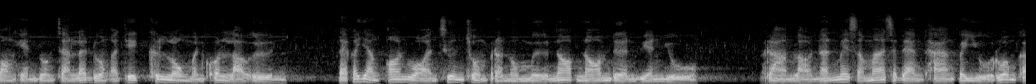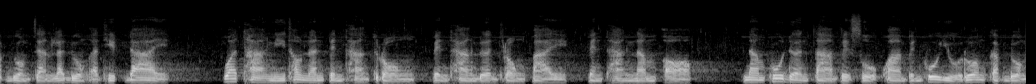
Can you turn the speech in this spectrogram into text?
มองเห็นดวงจันทร์และดวงอาทิตย์ขึ้นลงเหมือนคนเหล่าอื่น แต่ก็ยังอ้อนวอนชื่นชมประนมมือนอบน้อมเดินเวียนอยู่ รามเหล่านั้นไม่สามารถแสดงทางไปอยู่ร่วมกับดวงจันทร์และดวงอาทิตย์ได้ ว่าทางนี้เท่านั้นเป็นทางตรง เป็นทางเดินตรงไป เป็นทางนำออกนำผู้เดินตามไปสู่ความเป็นผู้อยู่ร่วมกับดวง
